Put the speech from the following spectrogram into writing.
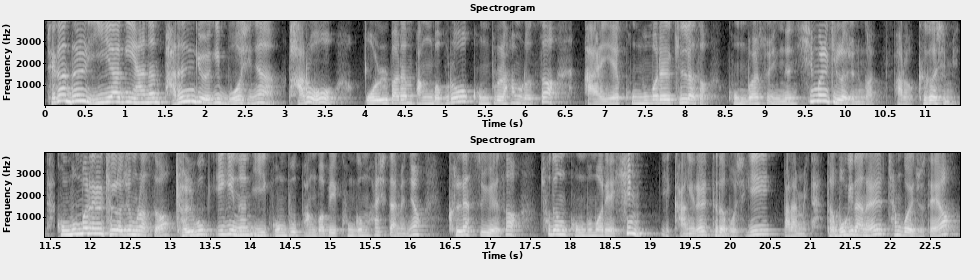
제가 늘 이야기하는 바른 교육이 무엇이냐? 바로 올바른 방법으로 공부를 함으로써 아이의 공부머리를 길러서 공부할 수 있는 힘을 길러주는 것. 바로 그것입니다. 공부머리를 길러줌으로써 결국 이기는 이 공부 방법이 궁금하시다면요. 클래스 U에서 초등 공부머리의 힘, 이 강의를 들어보시기 바랍니다. 더보기란을 참고해 주세요.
